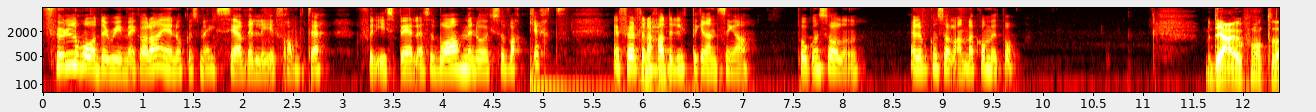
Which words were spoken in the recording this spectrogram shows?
full HD-remake av det, er noe som jeg ser veldig fram til. Fordi spillet er så bra, men òg så vakkert. Og jeg følte det hadde litt begrensninger på konsollen, eller på konsollene det kom ut på. Men det er jo på en måte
